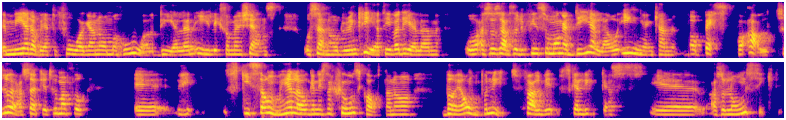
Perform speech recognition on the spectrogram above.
eh, medarbetarfrågan om HR-delen i liksom en tjänst. Och sen har du den kreativa delen. Och alltså så, alltså det finns så många delar och ingen kan vara bäst på allt tror jag. Så att jag tror man får eh, skissa om hela organisationskartan och börja om på nytt fall vi ska lyckas eh, alltså långsiktigt.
